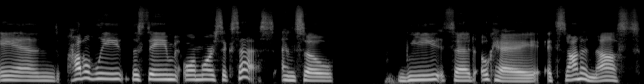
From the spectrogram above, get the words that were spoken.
and probably the same or more success. And so we said, okay, it's not enough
